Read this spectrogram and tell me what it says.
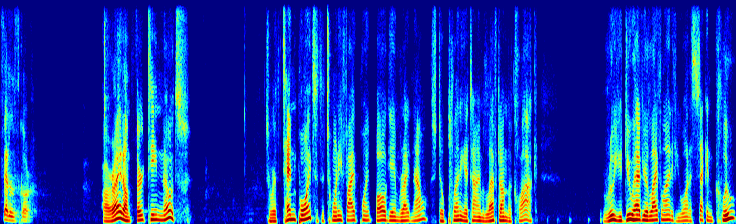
Settle score. All right, on 13 notes. It's worth 10 points. It's a 25 point ball game right now. Still plenty of time left on the clock. Rue, you do have your lifeline if you want a second clue.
